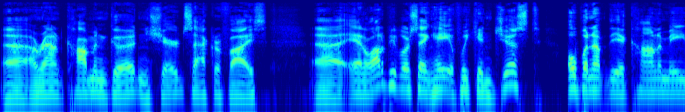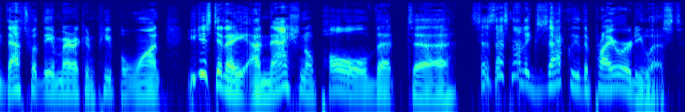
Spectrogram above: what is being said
uh, around common good and shared sacrifice. Uh, and a lot of people are saying, hey, if we can just open up the economy, that's what the American people want. You just did a, a national poll that uh, says that's not exactly the priority list.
